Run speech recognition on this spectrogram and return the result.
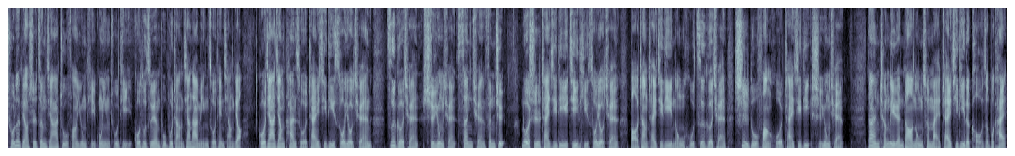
除了表示增加住房用体供应主体，国土资源部部长姜大明昨天强调，国家将探索宅基地所有权、资格权、使用权三权分置，落实宅基地集体所有权，保障宅基地农户资格权，适度放活宅基地使用权。但城里人到农村买宅基地的口子不开，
